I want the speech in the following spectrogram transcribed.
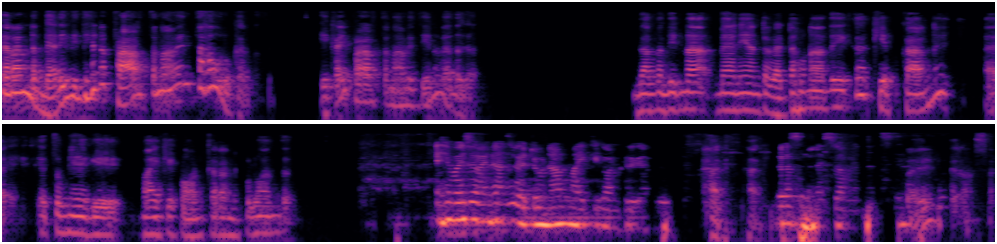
කරන්න බැරි විදිහට ප්‍රාර්ථනාවෙන් තහවුරු කරනවා. ඒකයි ප්‍රාර්ථනාවේ තියෙන වැදගත්. ධම්මදින්න මෑණියන්ට වැටහුණාද ඒක කියපු කාරණේ එතුමියගේ මයික් එක ඔන් කරන්න පුළුවන්ද? එහෙමයි ස්වාමීන් වහන්සේ වැටුණා මයික් එක ඔන් කරගන්න. හරි හරි. දර්ශනයි ස්වාමීන් වහන්සේ.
